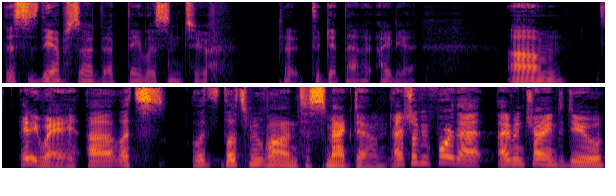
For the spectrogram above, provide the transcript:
this is the episode that they listen to to to get that idea. Um anyway, uh let's let's let's move on to SmackDown. Actually before that, I've been trying to do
